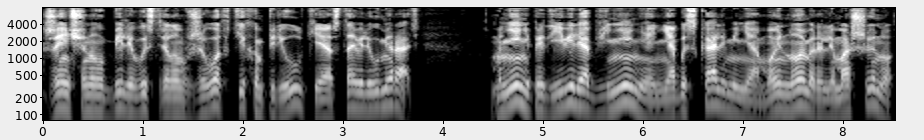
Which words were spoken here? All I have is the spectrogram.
Женщину убили выстрелом в живот в тихом переулке и оставили умирать. Мне не предъявили обвинения, не обыскали меня, мой номер или машину,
